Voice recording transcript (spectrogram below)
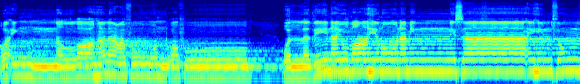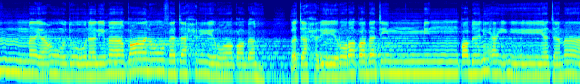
وان الله لعفو غفور والذين يظاهرون من نسائهم ثم يعودون لما قالوا فتحرير رقبه فتحرير رقبة من قبل أن يتماسا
